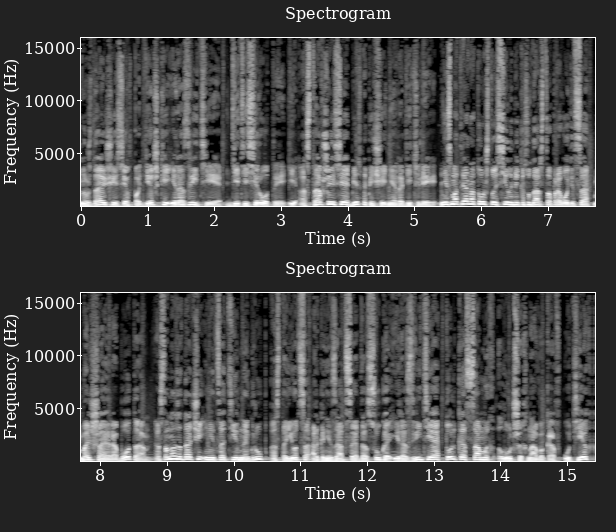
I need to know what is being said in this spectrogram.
нуждающаяся в поддержке и развитии – дети-сироты и оставшиеся без попечения родителей. Несмотря на то, что силами государства проводится большая работа, основной задачей инициативных групп остается организация досуга и развития только только самых лучших навыков у тех,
